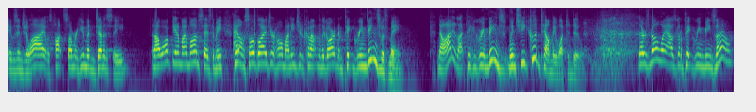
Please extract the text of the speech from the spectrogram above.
it was in July. It was hot summer, humid in Tennessee. And I walk in, and my mom says to me, Hey, I'm so glad you're home. I need you to come out into the garden and pick green beans with me. Now, I didn't like picking green beans when she could tell me what to do. There's no way I was going to pick green beans now.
